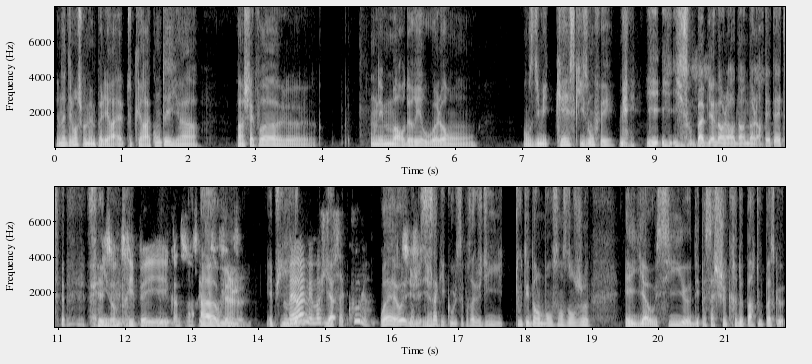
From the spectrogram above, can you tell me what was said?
il y en a tellement, je peux même pas toutes les raconter. Il y a, à chaque fois, on est mort de rire ou alors on, on se dit, mais qu'est-ce qu'ils ont fait? Mais ils, ils sont pas bien dans leur, dans, dans leur tête. C'est- Ils ont trippé et quand ils ont trippé, Ah ils ont fait un jeu. Et puis, Mais a- ouais, mais moi je a- trouve ça cool. Ouais, ouais, C'est ça qui est cool. C'est pour ça que je dis tout est dans le bon sens dans le jeu. Et il y a aussi euh, des passages secrets de partout parce que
